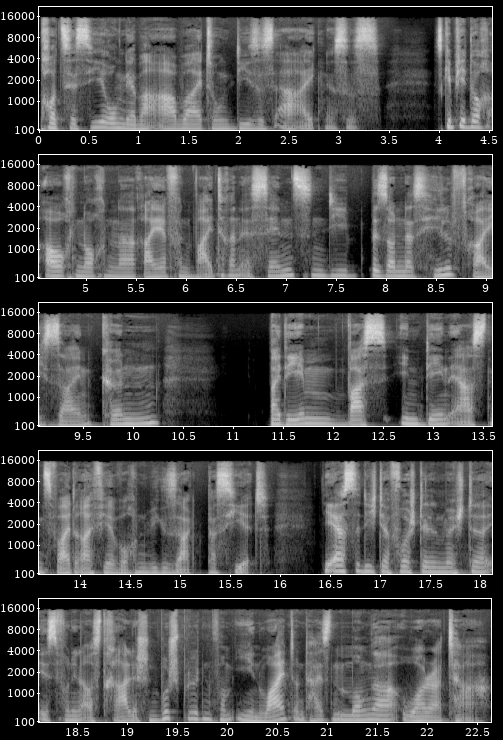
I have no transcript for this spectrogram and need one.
Prozessierung, der Bearbeitung dieses Ereignisses. Es gibt jedoch auch noch eine Reihe von weiteren Essenzen, die besonders hilfreich sein können bei dem, was in den ersten zwei, drei, vier Wochen, wie gesagt, passiert. Die erste, die ich dir vorstellen möchte, ist von den australischen Buschblüten vom Ian White und heißen Monga Warata.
